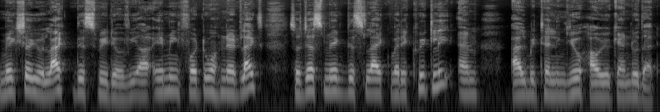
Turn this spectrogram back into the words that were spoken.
make sure you like this video. We are aiming for 200 likes. So just make this like very quickly and I'll be telling you how you can do that.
